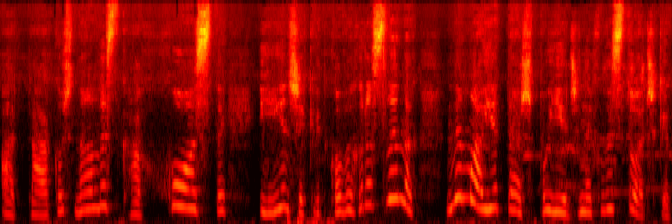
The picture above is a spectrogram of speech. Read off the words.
а також на листках хости і інших квіткових рослинах немає теж поїджених листочків.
